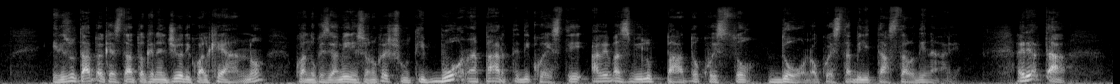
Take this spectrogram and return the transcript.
Il risultato è stato che nel giro di qualche anno, quando questi bambini sono cresciuti, buona parte di questi aveva sviluppato questo dono, questa abilità straordinaria. In realtà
